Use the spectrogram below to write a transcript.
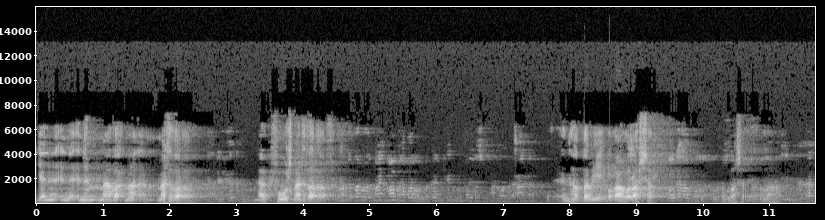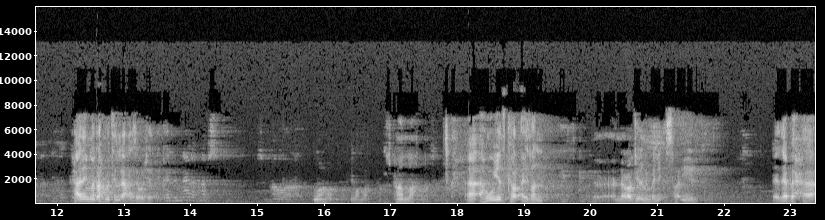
يعني إنه ما ما ما تضرر. يعني الكفوش ما تضرر. ما تضرر ما ما بها ضرر. لكن حكمه الله سبحانه وتعالى. إن الظبي بقاه الله الشر. الله شر. الله هذه من رحمة الله عز وجل. في الله الله سبحان الله. آه، هو يذكر أيضا آه، أن رجلا من بني إسرائيل ذبح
